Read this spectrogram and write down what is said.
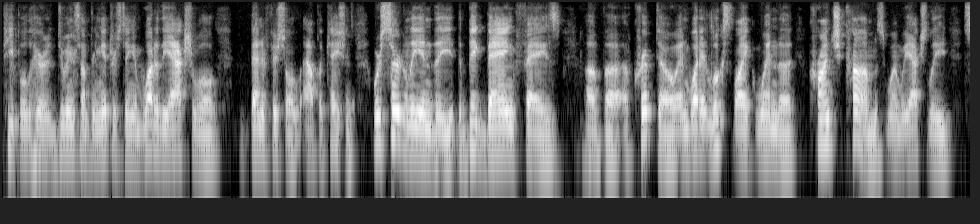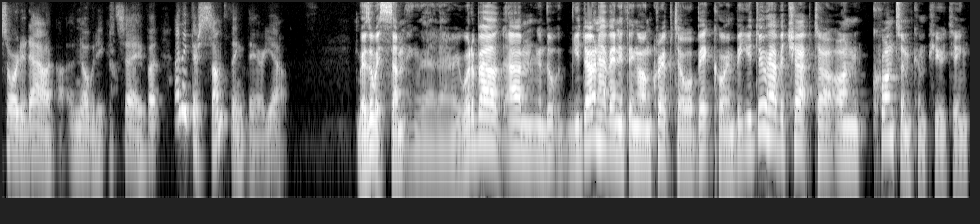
people here doing something interesting, and what are the actual beneficial applications? We're certainly in the the Big Bang phase of, uh, of crypto and what it looks like when the crunch comes, when we actually sort it out, uh, nobody could say. But I think there's something there, yeah. There's always something there, Larry. What about um, the, you don't have anything on crypto or Bitcoin, but you do have a chapter on quantum computing,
